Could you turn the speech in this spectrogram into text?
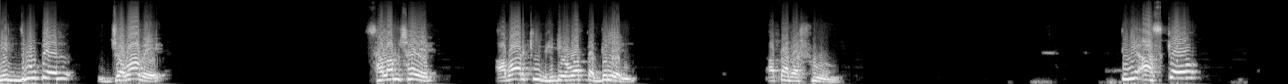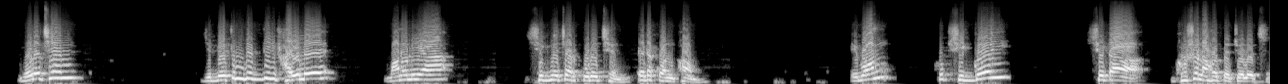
বিদ্রুপের জবাবে সালাম সাহেব আবার কি ভিডিও বার্তা দিলেন? আপনারা শুনুন। তিনি আজকেও বলেছেন যে বেতন বৃদ্ধির ফাইলে মাননীয়া সিগনেচার করেছেন, এটা কনফার্ম এবং খুব শীঘ্রই সেটা ঘোষণা হতে চলেছে।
